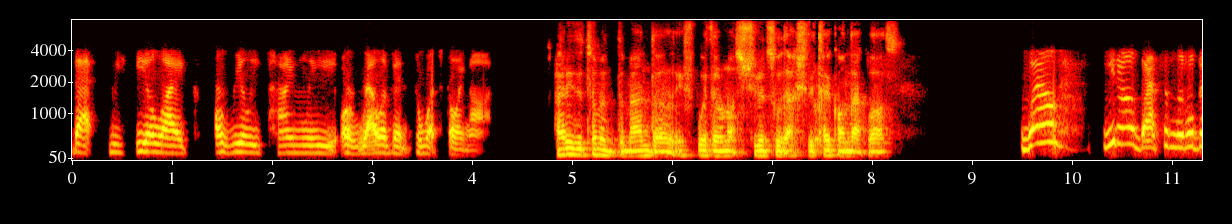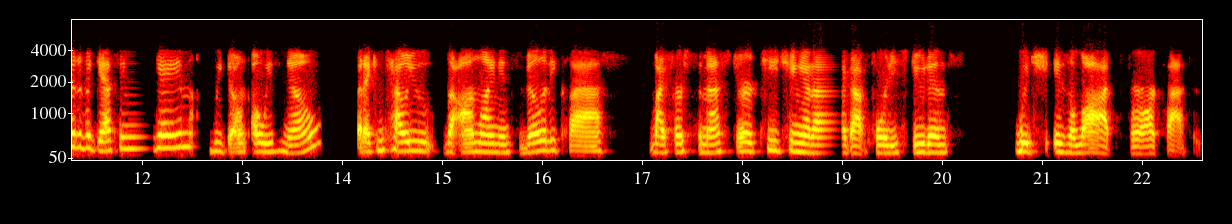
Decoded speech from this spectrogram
that we feel like are really timely or relevant to what's going on. How do you determine demand though if whether or not students would actually take on that class? Well, you know, that's a little bit of a guessing game. We don't always know, but I can tell you the online incivility class, my first semester teaching it, I got 40 students, which is a lot for our classes.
